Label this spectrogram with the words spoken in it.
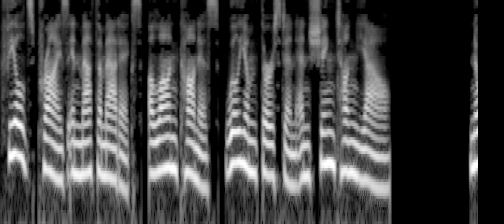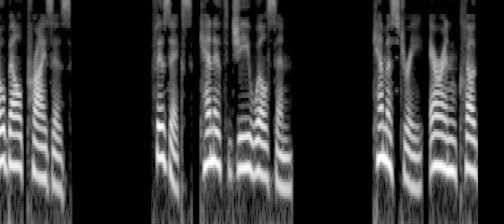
Fields Prize in Mathematics, Alain Connes, William Thurston and Shing-Tung Yau. Nobel Prizes Physics, Kenneth G. Wilson Chemistry, Aaron Klug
